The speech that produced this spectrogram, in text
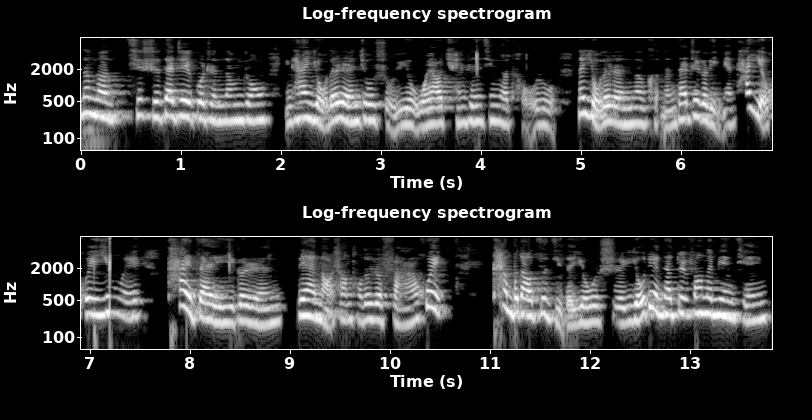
那么其实，在这个过程当中，你看，有的人就属于我要全身心的投入，那有的人呢，可能在这个里面，他也会因为太在意一个人，恋爱脑上头的时候，反而会看不到自己的优势，有点在对方的面前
